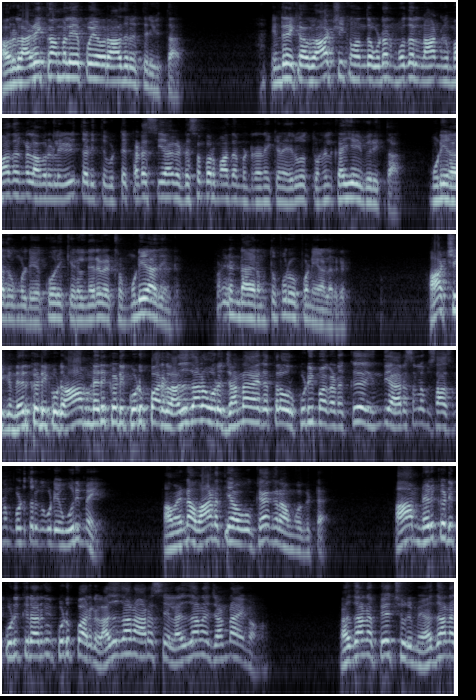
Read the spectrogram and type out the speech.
அவர்கள் அழைக்காமலே போய் அவர் ஆதரவு தெரிவித்தார். இன்றைக்கு அவர் ஆட்சிக்கு வந்தவுடன் முதல் நான்கு மாதங்கள் அவர்களை இழுத்தடித்து விட்டு கடைசியாக டிசம்பர் மாதம் என்று நினைக்கிறேன் இருபத்தொன்னில் கையை விரித்தார். முடியாது உங்களுடைய கோரிக்கைகள் நிறைவேற்ற முடியாது என்று. பன்னிரெண்டாயிரம் துப்புரவு பணியாளர்கள். ஆட்சிக்கு நெருக்கடி கொடு ஆம் நெருக்கடி கொடுப்பார்கள். அதுதானே ஒரு ஜனநாயகத்தில் ஒரு குடிமகனுக்கு இந்திய அரசியலமைப்பு சாசனம் கொடுத்துருக்கக்கூடிய உரிமை. அவன் என்ன வானத்தையா கேட்குறான் அவங்கக்கிட்ட ஆம் நெருக்கடி கொடுக்கிறார்கள் கொடுப்பார்கள். அதுதானே அரசியல் அதுதானே ஜனநாயகம். அதுதானே பேச்சுரிமை அதுதானே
